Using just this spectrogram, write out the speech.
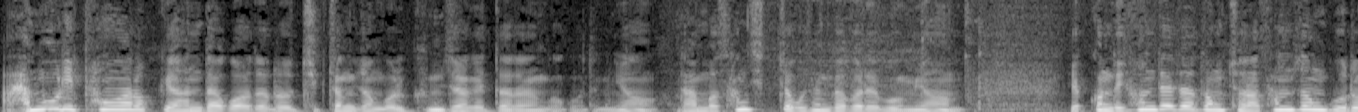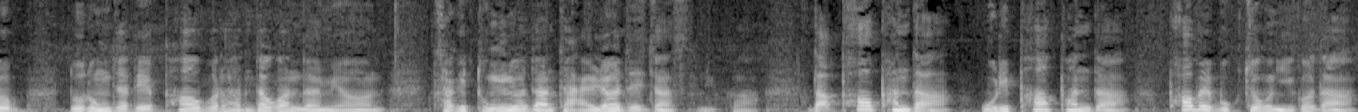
아무리 평화롭게 한다고 하더라도 직장 점거를 금지하겠다라는 거거든요. 근데 한번 상식적으로 생각을 해보면 예컨대 현대자동차나 삼성그룹 노동자들이 파업을 한다고 한다면 자기 동료들한테 알려야 되지 않습니까? 나 파업한다. 우리 파업한다. 파업의 목적은 이거다.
